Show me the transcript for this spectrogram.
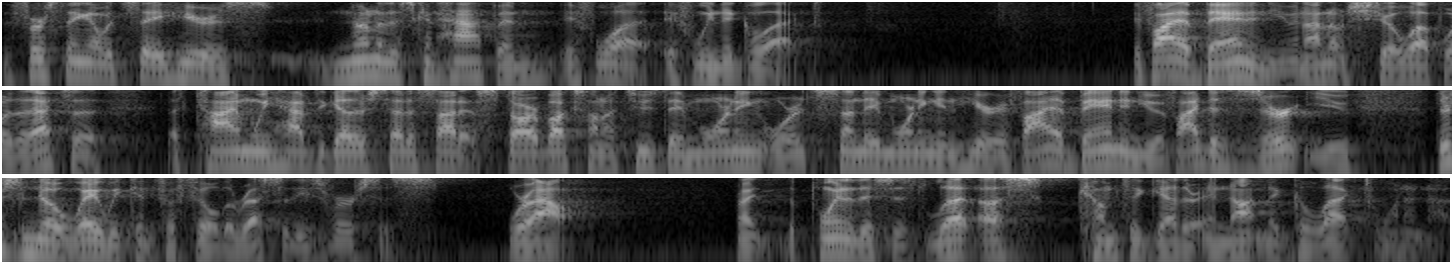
The first thing I would say here is none of this can happen if what? If we neglect if I abandon you and I don't show up, whether that's a, a time we have together set aside at Starbucks on a Tuesday morning or it's Sunday morning in here, if I abandon you, if I desert you, there's no way we can fulfill the rest of these verses. We're out. Right? The point of this is let us come together and not neglect one another.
